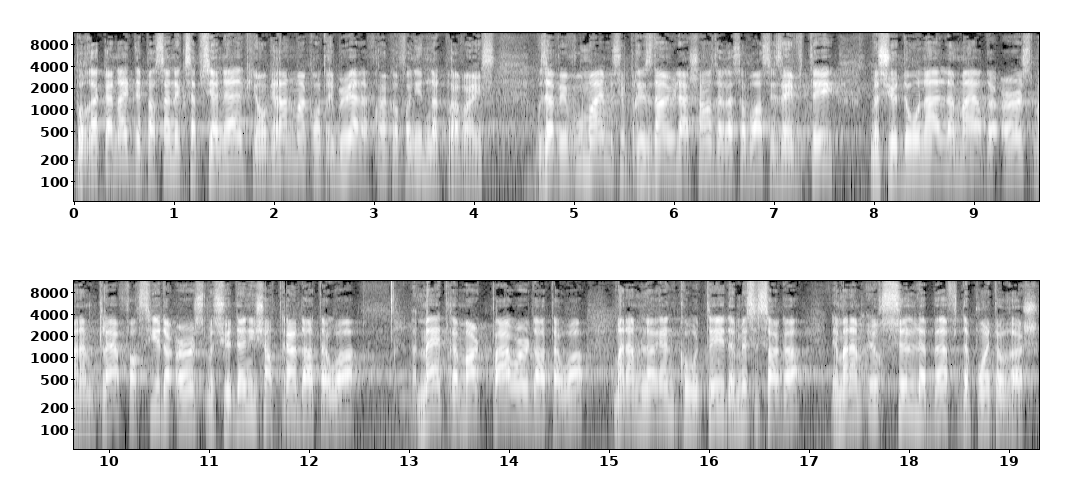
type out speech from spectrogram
pour reconnaître des personnes exceptionnelles qui ont grandement contribué à la francophonie de notre province. Vous avez vous-même, Monsieur le Président, eu la chance de recevoir ces invités, Monsieur Donald Lemaire de Hearst, Madame Claire Forcier de Hearst, Monsieur Denis Chartrand d'Ottawa, Maître Mark Power d'Ottawa, Madame Lorraine Côté de Mississauga et Madame Ursule Leboeuf de Pointe-aux-Roches.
